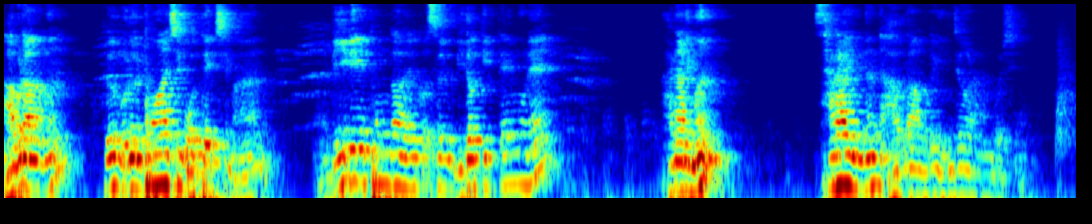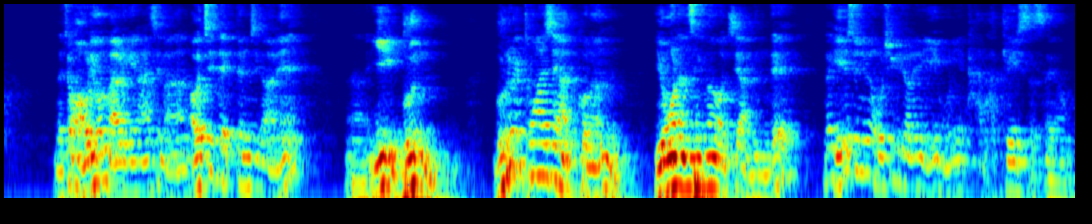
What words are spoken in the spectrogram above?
아브라함은 그 문을 통하지 못했지만 어, 미래에 통과할 것을 믿었기 때문에 하나님은 살아있는 아브라함으로 인정을 하는 것이에요. 네, 좀 어려운 말이긴 하지만 어찌됐든지 간에 어, 이 문, 문을 통하지 않고는 영원한 생명 얻지 않는데 그러니까 예수님이 오시기 전에 이 문이 다 막혀 있었어요.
